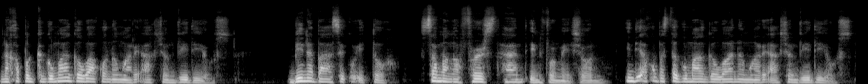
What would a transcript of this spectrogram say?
na kapag gumagawa ko ng mga reaction videos, binabase ko ito sa mga first-hand information. Hindi ako basta gumagawa ng mga reaction videos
